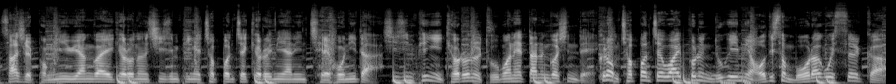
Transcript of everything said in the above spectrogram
사실 벙리위안과의 결혼은 시진핑의 첫 번째 결혼이 아닌 재혼이다. 시진핑이 결혼을 두 번 했다는 것인데 그럼 첫 번째 와이프는 누구이며 어디서 뭘 하고 있을까?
